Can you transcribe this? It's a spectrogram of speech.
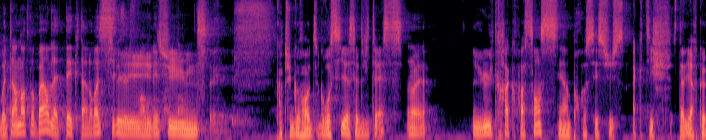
Bah, t'es un entrepreneur de la tech, t'as le droit de citer. tu, quand tu gros- grossis à cette vitesse, Ouais. l'ultra croissance, c'est un processus actif. C'est-à-dire que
